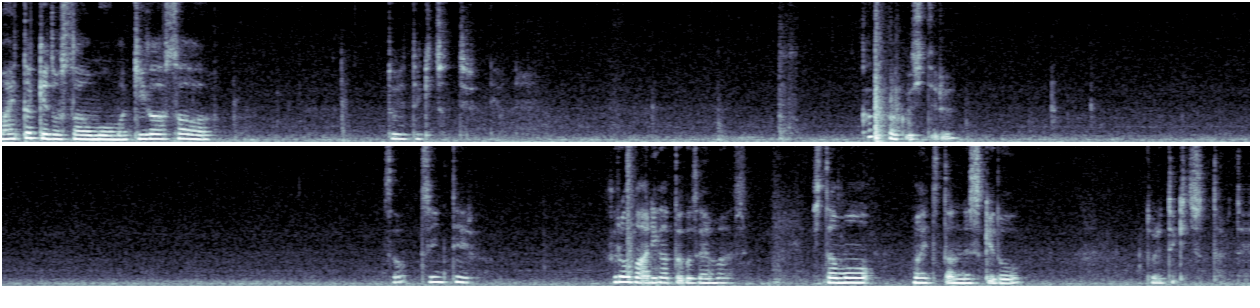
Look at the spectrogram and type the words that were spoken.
巻いたけどさもう巻きがさ取れてきちゃってるんだよね。カクカクしてる？そうツインテールクローバーありがとうございます。下も巻いてたんですけど取れてきちゃったみたい。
